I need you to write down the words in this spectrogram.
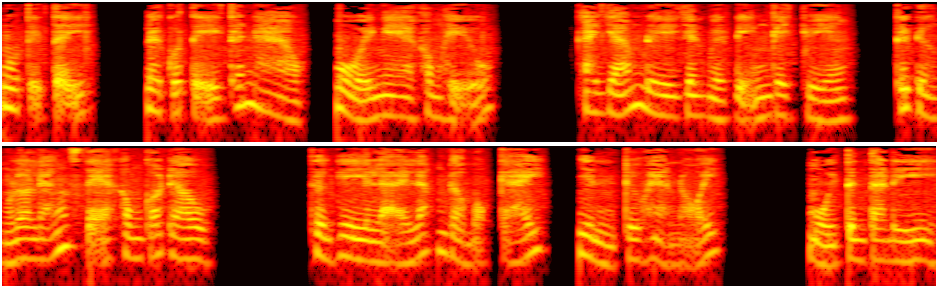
Ngô tỷ tỷ, lời của tỷ thế nào, muội nghe không hiểu. Ai dám đi danh nguyệt điện gây chuyện, thế đừng lo lắng sẽ không có đâu. Thường Hy lại lắc đầu một cái, nhìn Triêu Hà nói. muội tin ta đi,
